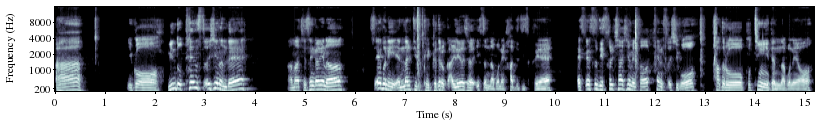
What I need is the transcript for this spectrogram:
아, 이거 윈도우 10 쓰시는데 아마 제 생각에는 세븐이 옛날 디스크에 그대로 깔려져 있었나 보네, 하드 디스크에. SSD 설치하시면서 10 쓰시고 하드로 부팅이 됐나 보네요.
